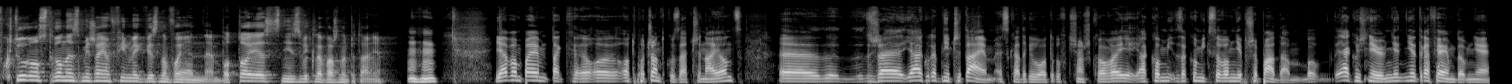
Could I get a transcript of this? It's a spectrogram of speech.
w którą stronę zmierzają filmy gwiezdnowojenne, bo to jest niezwykle ważne pytanie. Mhm. Ja wam powiem tak e, od początku zaczynając, e, że ja akurat nie czytałem Eskadry Łotrów książkowej, ja komi za komiksową nie przepadam, bo jakoś nie wiem, nie, nie trafiają do mnie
